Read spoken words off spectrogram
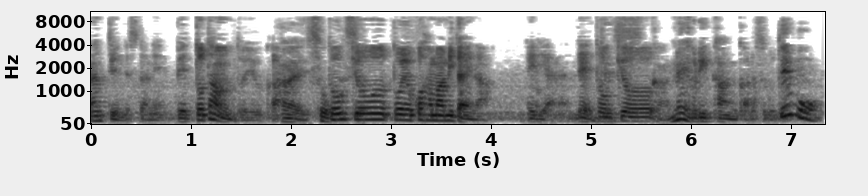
なんていうんですかね、ベッドタウンというか、はい、そうです東京と横浜みたいなエリアなんで、東京距離感からすると。でも、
